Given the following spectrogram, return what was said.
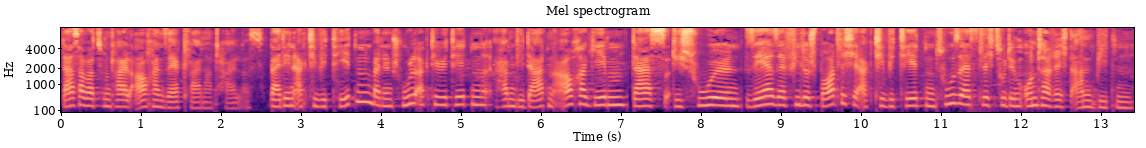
das aber zum Teil auch ein sehr kleiner Teil ist. Bei den Aktivitäten, bei den Schulaktivitäten haben die Daten auch ergeben, dass die Schulen sehr, sehr viele sportliche Aktivitäten zusätzlich zu dem Unterricht anbieten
